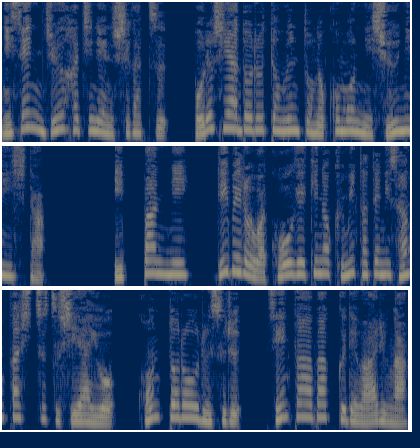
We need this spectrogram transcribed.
2018年4月、ボルシア・ドルトムントの顧問に就任した。一般に、リベロは攻撃の組み立てに参加しつつ試合をコントロールするセンターバックではあるが、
